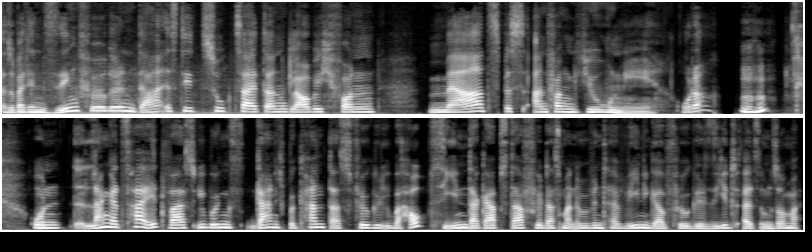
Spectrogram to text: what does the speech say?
Also bei den Singvögeln, da ist die Zugzeit dann, glaube ich, von März bis Anfang Juni, oder? Mhm. Und lange Zeit war es übrigens gar nicht bekannt, dass Vögel überhaupt ziehen. Da gab es dafür, dass man im Winter weniger Vögel sieht als im Sommer,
